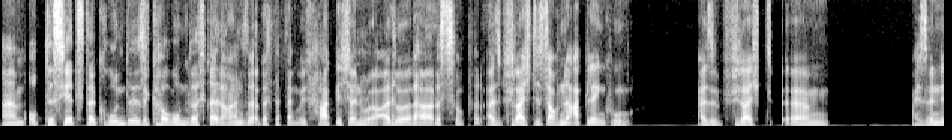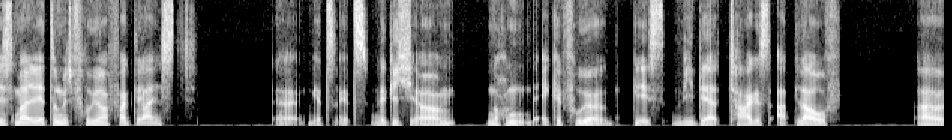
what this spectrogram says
Ähm, ob das jetzt der Grund ist, warum das. ich frage dich ja nur. Also, äh, also vielleicht ist es auch eine Ablenkung. Also vielleicht, ähm, also wenn du es mal jetzt so mit früher vergleichst, äh, jetzt, jetzt wirklich ähm, noch eine Ecke früher gehst, wie der Tagesablauf äh,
